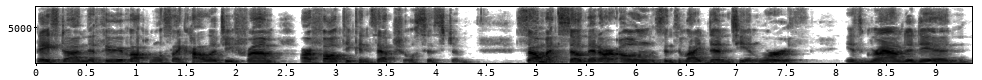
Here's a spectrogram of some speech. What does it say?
based on the theory of optimal psychology from our faulty conceptual system. So much so that our own sense of identity and worth is grounded in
